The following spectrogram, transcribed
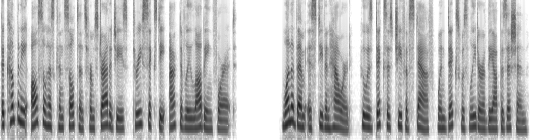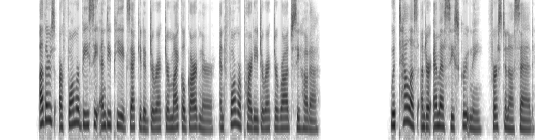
The company also has consultants from Strategies 360 actively lobbying for it. One of them is Stephen Howard, who was Dix's chief of staff when Dix was leader of the opposition. Others are former BC NDP Executive Director Michael Gardner and former party director Raj Sihota. With TELUS under MSC scrutiny, Furstenau said,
